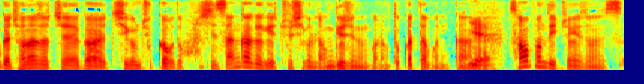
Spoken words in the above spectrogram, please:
그러니까 전환사채가 지금 주가보다 훨씬 싼 가격에 주식을 넘겨주는 거랑 똑같다 보니까 예. 사모펀드 입장에서는 싸-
